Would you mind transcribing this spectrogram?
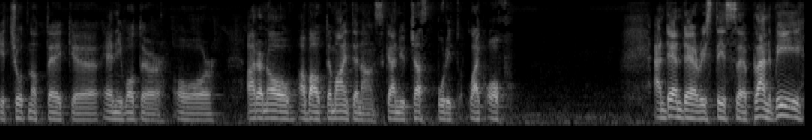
It should not take uh, any water or I don't know about the maintenance. Can you just put it like off? And then there is this uh, plan B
